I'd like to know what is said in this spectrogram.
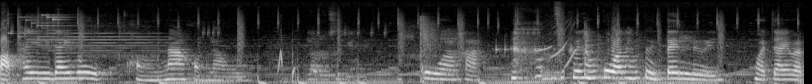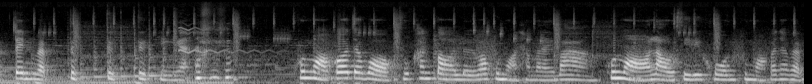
ปรับให้ได้รูปของหน้าของเรา เรารู้สึกยังไงกลัวค่ะ คือทั้งกลัวทั้งตื่นเต้นเลย หัวใจแบบเต้นแบบตึกตึกตึกอย่างเงี้ย คุณหมอก็จะบอกทุกขั้นตอนเลยว่าคุณหมอทำอะไรบ้าง คุณหมอเหลาซิลิโคน คุณหมอก็จะแบบ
